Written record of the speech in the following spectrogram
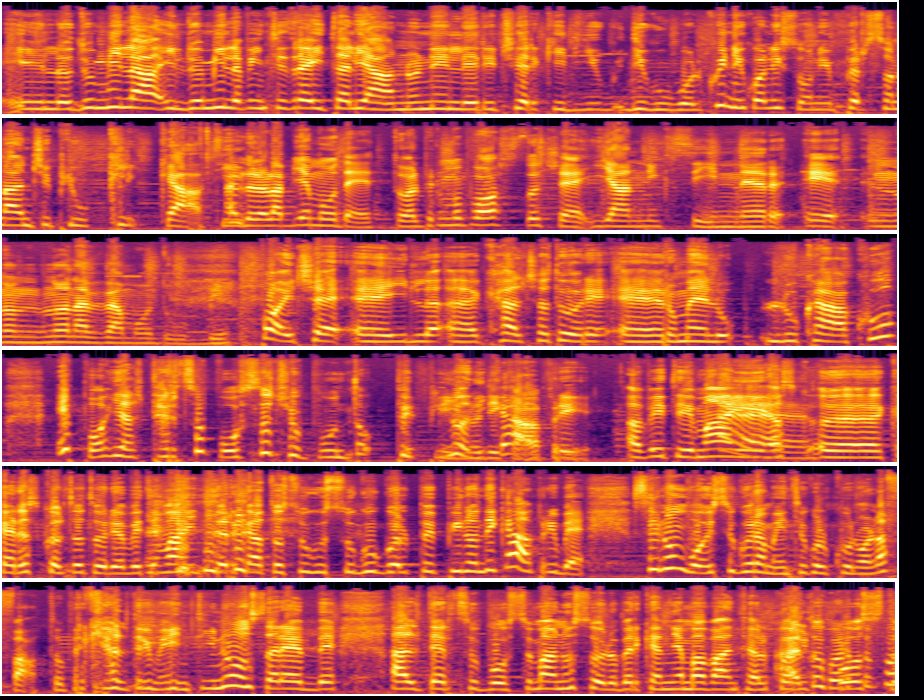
il, 2000 il 2023 italiano nelle ricerche di, di Google quindi quali sono i personaggi più cliccati Allora l'abbiamo detto, al primo posto c'è Yannick Sinner e non, non avevamo dubbi. poi c'è eh, il eh, calciatore eh, Romelu Lukaku e poi al terzo posto c'è appunto Peppino Pino di di Capri. avete mai, Eh. as- eh, cari ascoltatori, avete mai cercato su, su Google Peppino di Capri? Beh, se non voi sicuramente qualcuno l'ha fatto, perché altrimenti non sarebbe al terzo posto, ma non solo perché andiamo avanti al quarto, Al quarto posto.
